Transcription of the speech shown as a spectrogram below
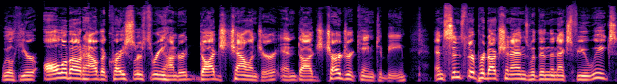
We'll hear all about how the Chrysler 300, Dodge Challenger, and Dodge Charger came to be, and since their production ends within the next few weeks,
